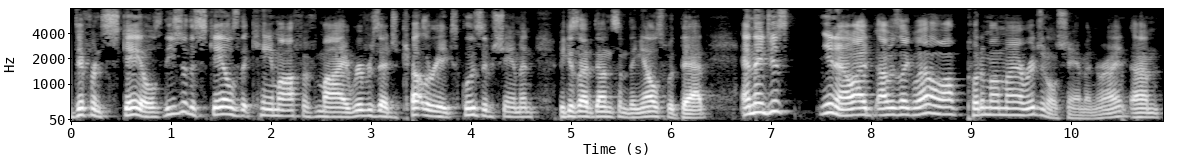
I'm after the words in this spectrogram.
different scales. These are the scales that came off of my River's Edge Cutlery exclusive Shaman because I've done something else with that. And they just, you know, I, I was like, well, I'll put them on my original Shaman, right? Um,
